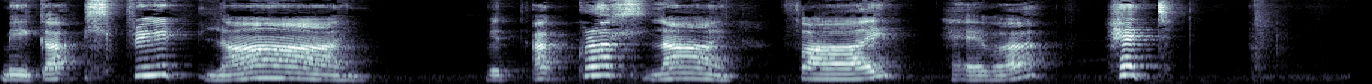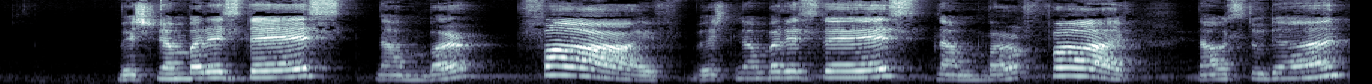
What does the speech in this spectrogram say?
make a straight line with a cross line. Five have a hit. Which number is this? Number 5. Which number is this? Number 5. Now student,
